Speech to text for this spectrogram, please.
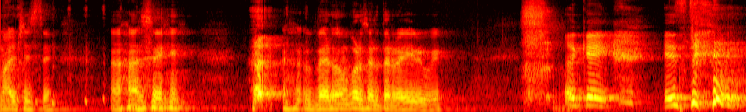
mal chiste. Ajá, sí. Perdón por hacerte reír, güey. Ok, este,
